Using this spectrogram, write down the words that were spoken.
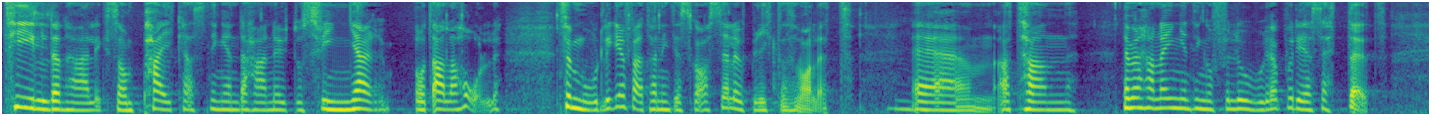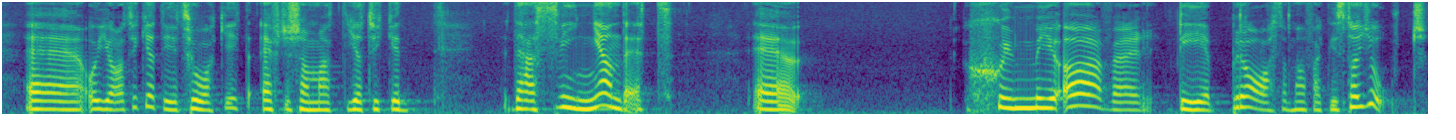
till den här liksom pajkastningen där han är ute och svingar åt alla håll. Förmodligen för att han inte ska ställa upp i riksdagsvalet. Mm. Eh, att han, nej men han har ingenting att förlora på det sättet. Eh, och jag tycker att det är tråkigt eftersom att jag tycker det här svingandet eh, skymmer ju över det bra som han faktiskt har gjort.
